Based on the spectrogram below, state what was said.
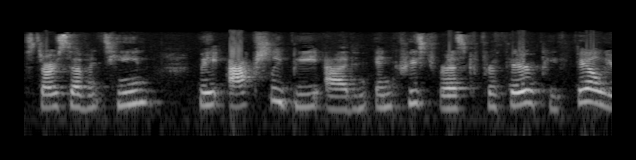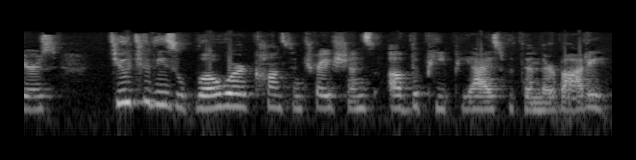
star 17, may actually be at an increased risk for therapy failures due to these lower concentrations of the PPIs within their body.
